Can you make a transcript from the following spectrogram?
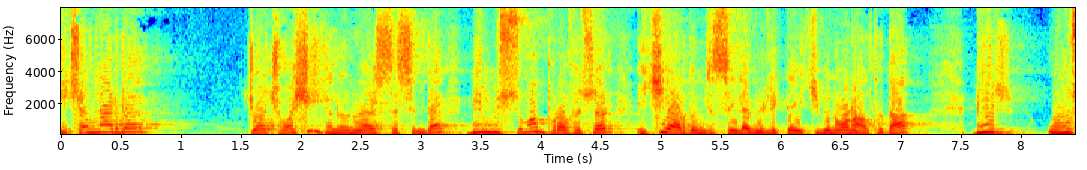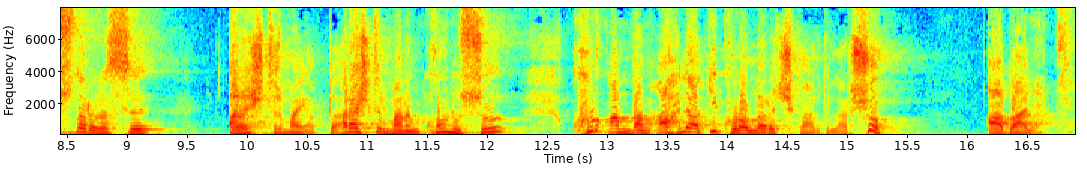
Geçenlerde George Washington Üniversitesi'nde bir Müslüman profesör iki yardımcısıyla birlikte 2016'da bir uluslararası araştırma yaptı. Araştırmanın konusu Kur'an'dan ahlaki kuralları çıkardılar. Şu, adalet,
